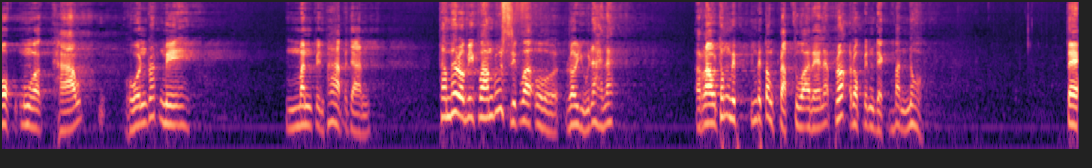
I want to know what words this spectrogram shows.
ปกหมวกขาวโหนรถเมย์มันเป็นภาพอาจารย์ทำให้เรามีความรู้สึกว่า โอ้เราอยู่ได้แล้ว เราต้องไม่ไม่ต้องปรับตัวอะไรแล้ว เพราะเราเป็นเด็กบ้านนอก แต่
